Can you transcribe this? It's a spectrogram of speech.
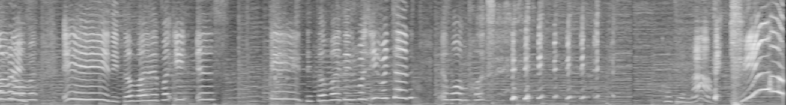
numbers. 80 divided by 8 is... 80 divided by 8 by 10. 1 plus... Go do math. Yeah!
